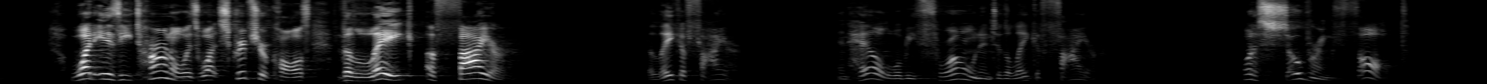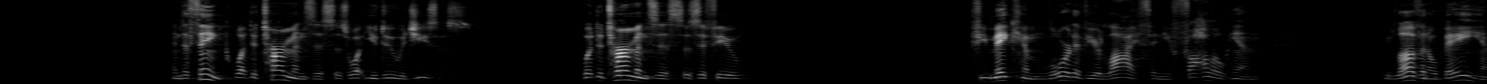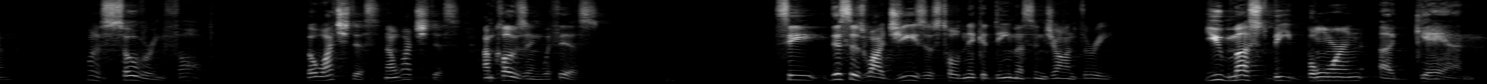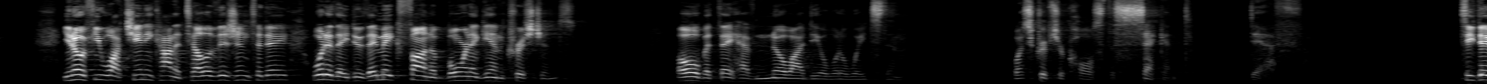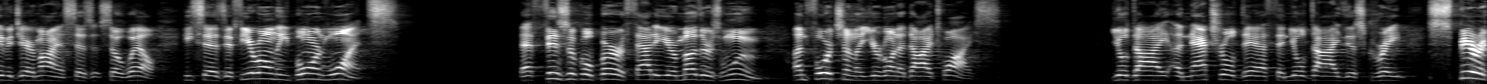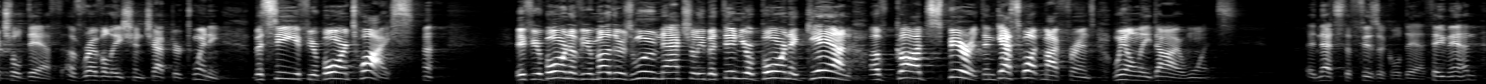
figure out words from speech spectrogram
What is eternal is what Scripture calls the lake of fire. The lake of fire. And hell will be thrown into the lake of fire. What a sobering thought. And to think what determines this is what you do with Jesus. What determines this is if you if you make him Lord of your life and you follow him, you love and obey him. What a sobering thought. But watch this. Now, watch this. I'm closing with this. See, this is why Jesus told Nicodemus in John 3 you must be born again. You know, if you watch any kind of television today, what do they do? They make fun of born again Christians. Oh, but they have no idea what awaits them what Scripture calls the second death. See, David Jeremiah says it so well. He says, If you're only born once, that physical birth out of your mother's womb, unfortunately, you're going to die twice. You'll die a natural death, and you'll die this great spiritual death of Revelation chapter 20. But see, if you're born twice, If you're born of your mother's womb naturally, but then you're born again of God's Spirit, then guess what, my friends? We only die once. And that's the physical death. Amen?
